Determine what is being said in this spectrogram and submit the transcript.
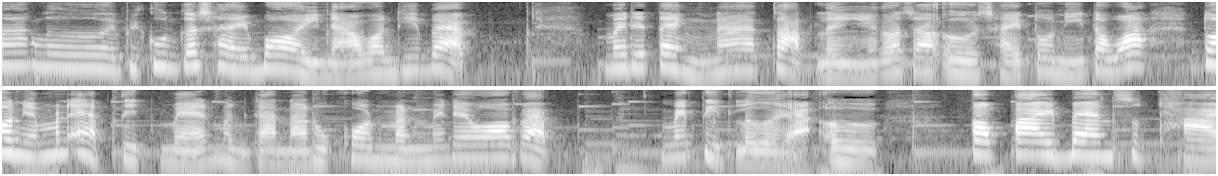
มากๆเลย พี่กุลก็ใช้บ่อยนะ วันที่แบบไม่ได้แต่งหน้าจัดอะไรเงี้ยก็จะเออใช้ตัวนี้ แต่ว่าตัวเนี้ยมันแอบติดแมสเหมือนกันนะทุกคนมันไม่ได้ว่าแบบไม่ติดเลยอะเออ ต่อไปแบรนด์สุดท้าย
